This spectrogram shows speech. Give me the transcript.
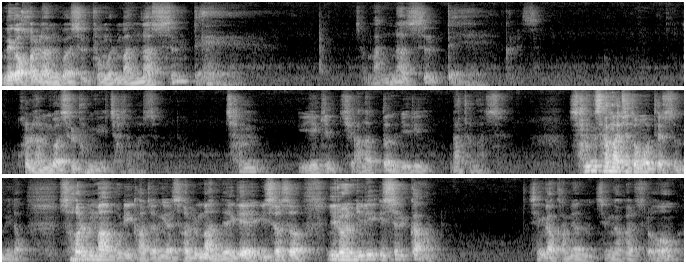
내가 환란과 슬픔을 만났을 때 자, 만났을 때. 환란과 슬픔이 찾아왔습니다. 참 예기치 않았던 일이 나타났어요. 상상하지도 못했습니다. 설마 우리 가정에 설마 내게 있어서 이런 일이 있을까? 생각하면 생각할수록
